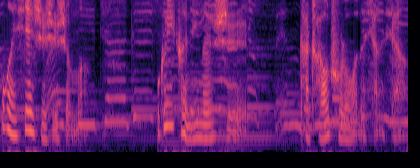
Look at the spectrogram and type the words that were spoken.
不管现实是什么，我可以肯定的是，它超出了我的想象。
